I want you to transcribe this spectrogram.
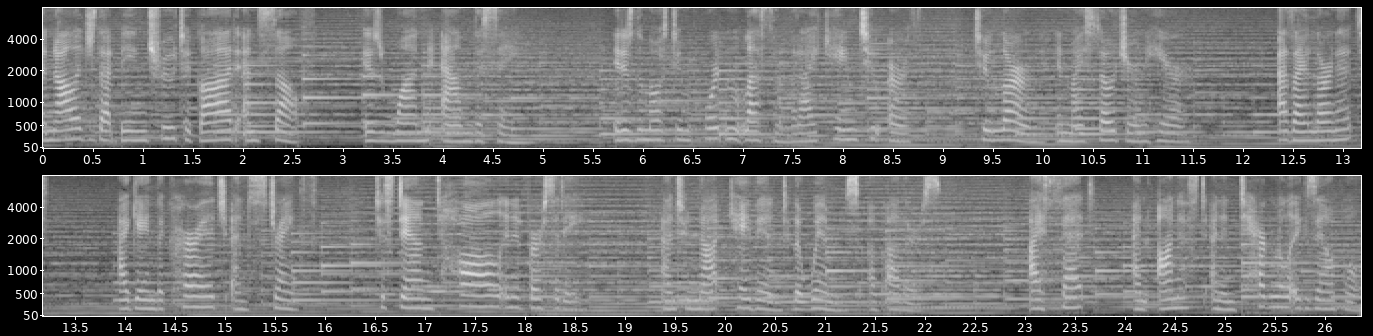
the knowledge that being true to God and self is one and the same. It is the most important lesson that I came to earth to learn in my sojourn here. As I learn it, I gain the courage and strength to stand tall in adversity and to not cave in to the whims of others. I set an honest and integral example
